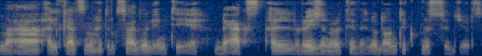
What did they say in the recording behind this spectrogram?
مع الكالسيوم hydroxide والMTA تي the بعكس الريجنراتيف endodontic procedures.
